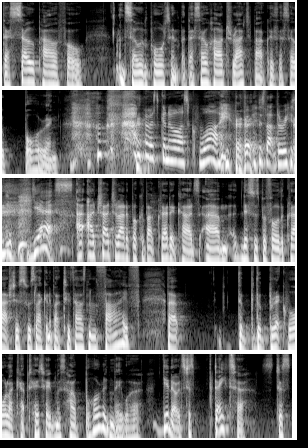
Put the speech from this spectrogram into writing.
they're so powerful and so important, but they're so hard to write about because they're so boring. I was going to ask why. Is that the reason? yes. I, I, tried to write a book about credit cards. Um, this was before the crash. This was like in about 2005. But the, the brick wall I kept hitting was how boring they were. You know, it's just data, it's just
